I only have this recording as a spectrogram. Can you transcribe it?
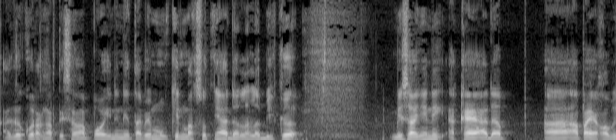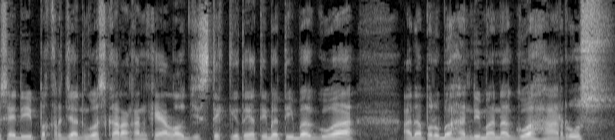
agak kurang ngerti sama poin ini tapi mungkin maksudnya adalah lebih ke misalnya nih kayak ada uh, apa ya kalau misalnya di pekerjaan gue sekarang kan kayak logistik gitu ya tiba-tiba gue ada perubahan di mana gue harus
